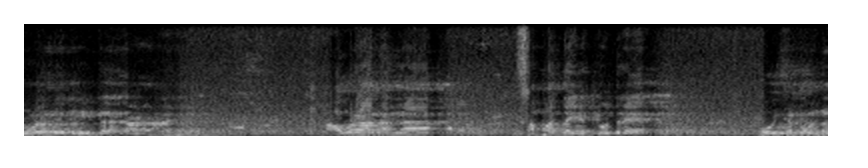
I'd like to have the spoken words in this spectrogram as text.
ನೋಡಲಿಕ್ಕೆ ಈ ಥರ ಕಾಣ್ತಾರೆ. ಅವರ ನನ್ನ ಸಂಬಂಧ ಎಷ್ಟು ಅಂದರೆ ಬಹುಶಃ ಒಂದು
